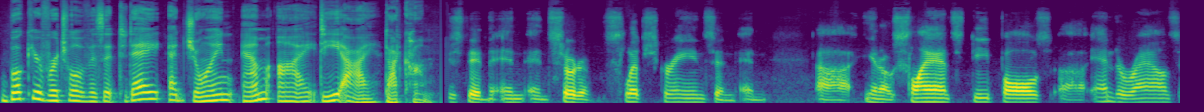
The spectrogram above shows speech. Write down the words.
Book your virtual visit today at joinmidi.com. Just in, in, in sort of slip screens and, and uh, you know, slants, deep balls, uh, end arounds,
